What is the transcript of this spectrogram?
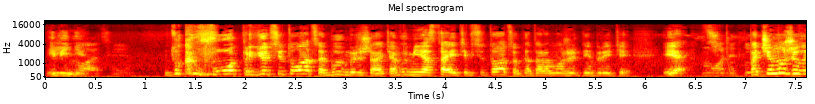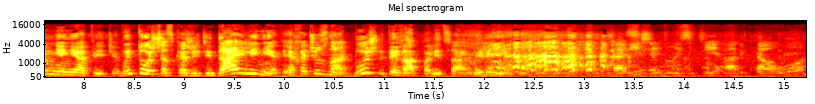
Или нет? Ситуации. Ну только вот, придет ситуация, будем решать, а вы меня ставите в ситуацию, которая может не прийти. Я- Может не Почему же вы мне не ответите? Вы точно скажите, да или нет? Я хочу знать, будешь ли ты гад полицаем или нет. В зависимости от того,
